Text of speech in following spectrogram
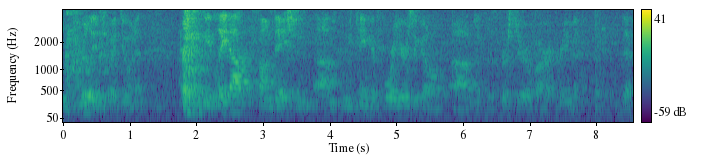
we, we really enjoyed doing it. We laid out the foundation um, when we came here four years ago, uh, the first year of our agreement, that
